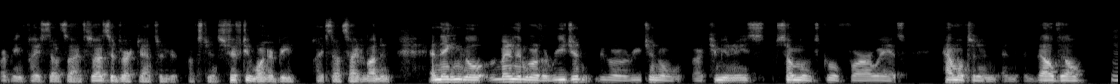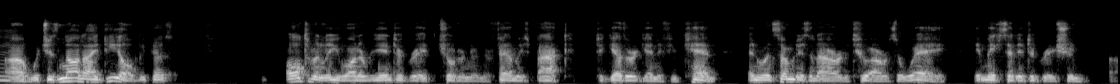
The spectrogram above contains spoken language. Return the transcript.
are being placed outside. So that's a direct answer to your questions. 51 are being placed outside London, and they can go. Many of them go to the region. They go to regional uh, communities. Some of them go far away as Hamilton and, and, and Belleville, mm. uh, which is not ideal because ultimately you want to reintegrate children and their families back together again if you can. And when somebody is an hour to two hours away, it makes that integration uh,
